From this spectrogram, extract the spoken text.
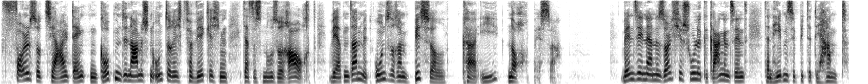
voll sozial denken, gruppendynamischen Unterricht verwirklichen, dass es nur so raucht, werden dann mit unserem Bissel KI noch besser. Wenn Sie in eine solche Schule gegangen sind, dann heben Sie bitte die Hand.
